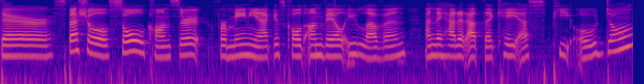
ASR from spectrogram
their special Seoul concert for Maniac. It's called Unveil 11 and they had it at the KSPO Dome.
